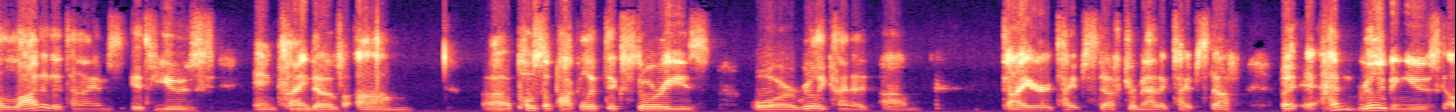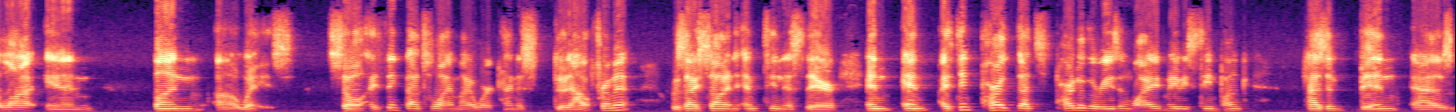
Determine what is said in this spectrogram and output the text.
a lot of the times it's used in kind of um, uh, post-apocalyptic stories or really kind of um, dire type stuff, dramatic type stuff but it hadn't really been used a lot in fun uh, ways. So I think that's why my work kind of stood out from it was I saw an emptiness there, and and I think part that's part of the reason why maybe steampunk hasn't been as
